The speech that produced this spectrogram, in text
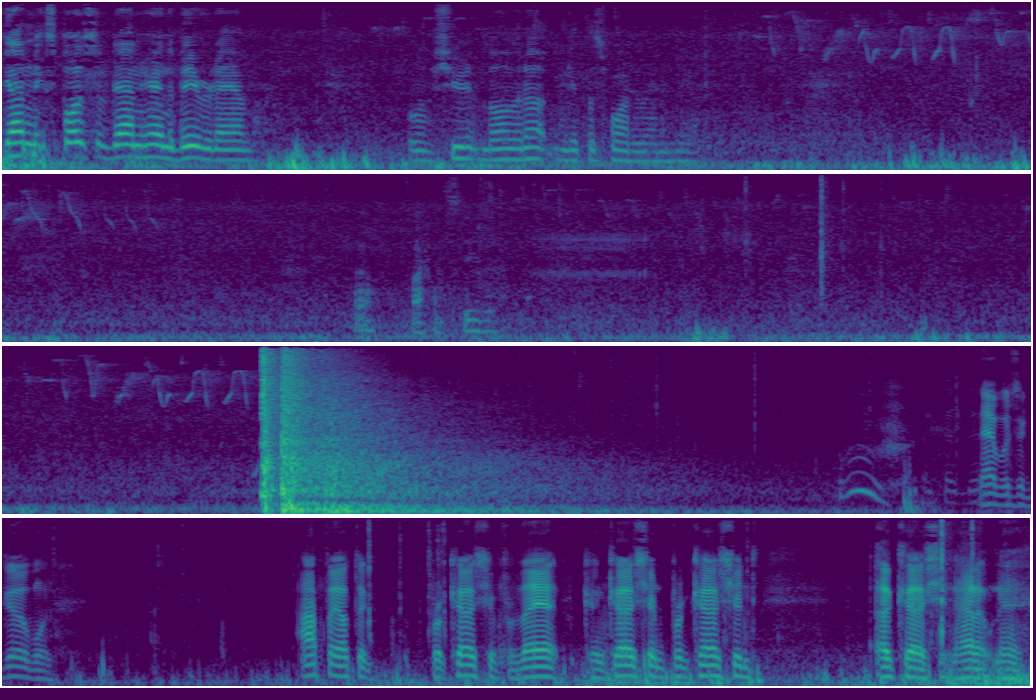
got an explosive down here in the beaver dam. We're gonna shoot it and blow it up and get this water running again. Well, if I can see the That was a good one. I felt a percussion from that. Concussion, percussion, a cushion. I don't know.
